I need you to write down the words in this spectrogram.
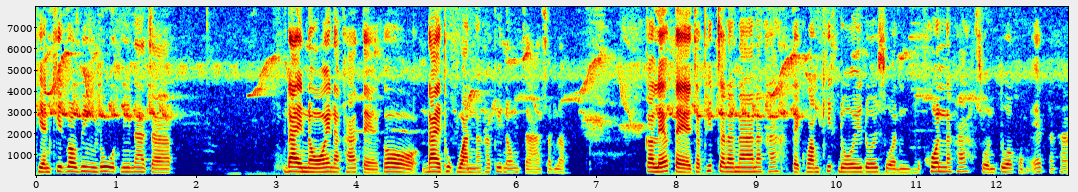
เพียงคิดว่าวิ่งรูดนี่น่าจะ ได้น้อยนะคะ แต่ก็ได้ทุกวันนะคะ พี่น้องจ๋าสำหรับ ก็แล้วแต่จะพิจารณานะคะ แต่ความคิดโดยโดยส่วนบุคคลนะคะ ส่วนตัวของแอดนะคะ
